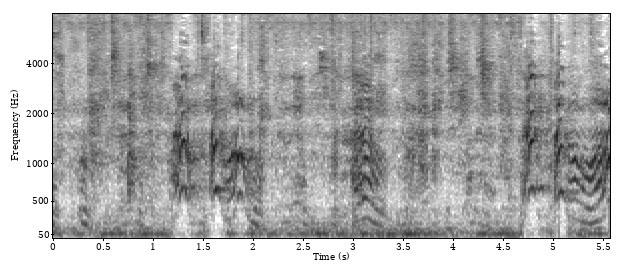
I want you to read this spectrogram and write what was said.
Oh, oh oh oh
